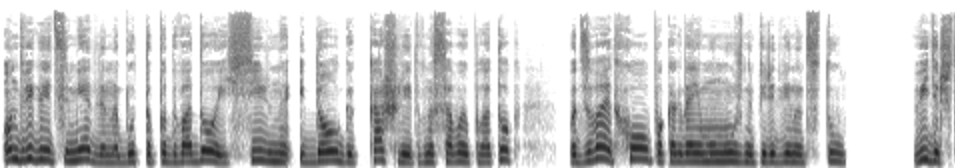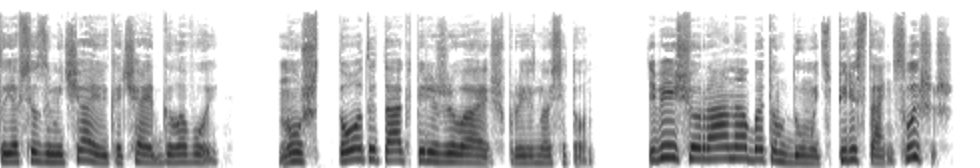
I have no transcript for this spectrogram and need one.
Он двигается медленно, будто под водой, сильно и долго кашляет в носовой платок, подзывает Хоупа, когда ему нужно передвинуть стул, видит, что я все замечаю и качает головой. «Ну что ты так переживаешь?» — произносит он. Тебе еще рано об этом думать. Перестань, слышишь?»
